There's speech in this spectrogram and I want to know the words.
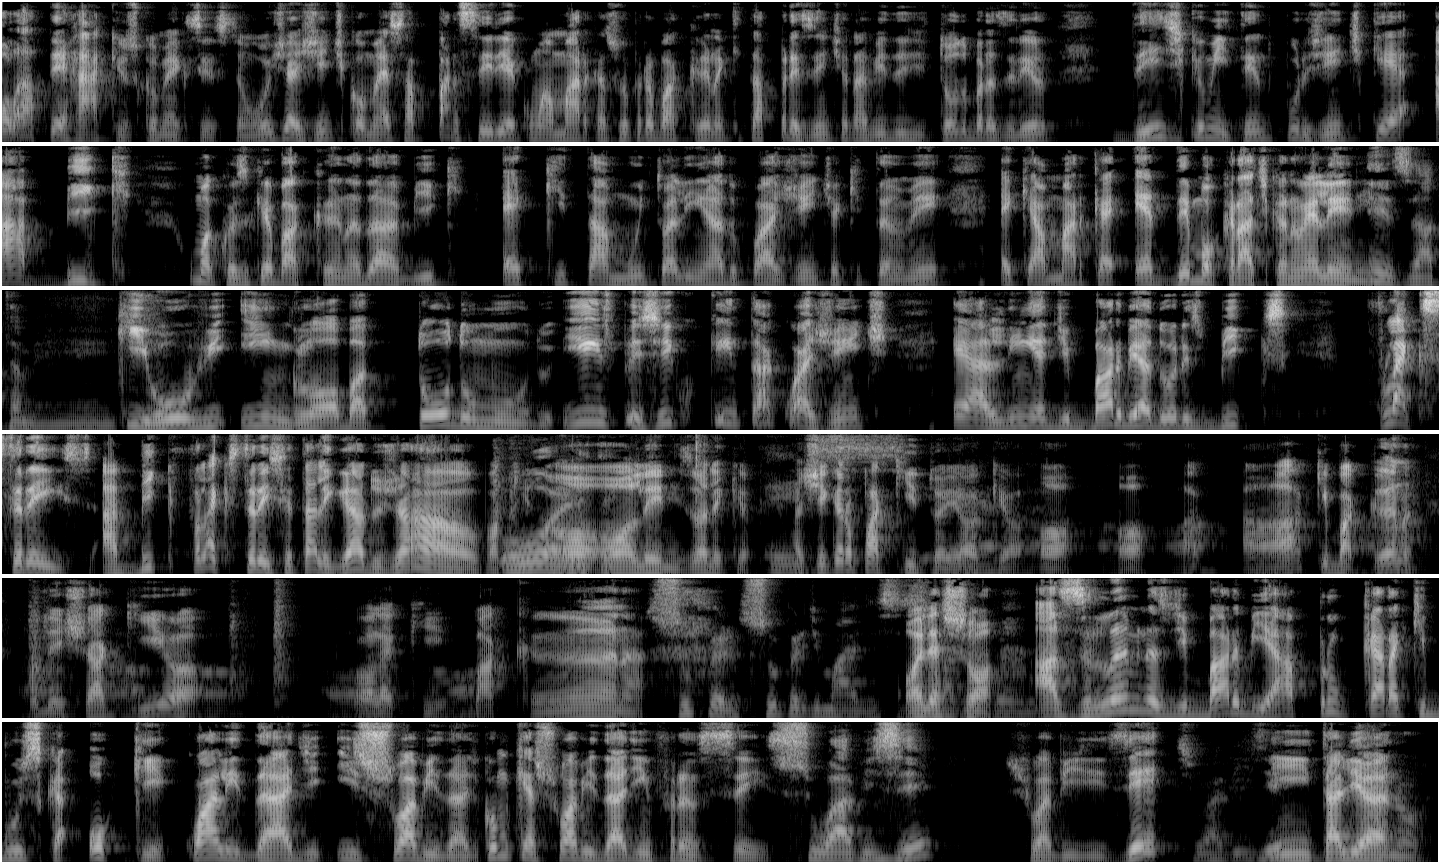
Olá, terráqueos, como é que vocês estão? Hoje a gente começa a parceria com uma marca super bacana que está presente na vida de todo brasileiro, desde que eu me entendo por gente, que é a BIC. Uma coisa que é bacana da BIC é que tá muito alinhado com a gente aqui também, é que a marca é democrática, não é, Lene? Exatamente. Que ouve e engloba todo mundo. E em específico, quem tá com a gente é a linha de barbeadores BIC Flex 3. A Bic Flex 3, você tá ligado já, ó, Paquito? Ó, ó, Lênis, olha aqui, ó. Achei que era o Paquito aí, ó, aqui, ó. é, Ó, ó, ó. Ah, que bacana. Vou deixar aqui, ó. Olha aqui, bacana. Super, super demais esse Olha só, barbeador. as lâminas de barbear pro cara que busca o quê? Qualidade e suavidade. Como que é suavidade em francês? Suavize. Suaviser? Suavize. Em italiano?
